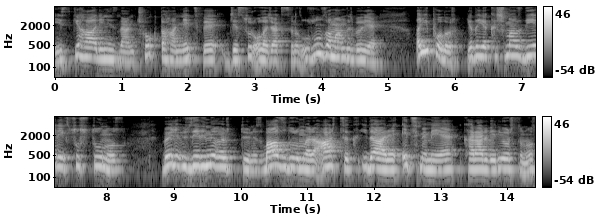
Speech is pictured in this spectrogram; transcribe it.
Eski halinizden çok daha net ve cesur olacaksınız. Uzun zamandır böyle ayıp olur ya da yakışmaz diyerek sustuğunuz, böyle üzerini örttüğünüz bazı durumları artık idare etmemeye karar veriyorsunuz.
